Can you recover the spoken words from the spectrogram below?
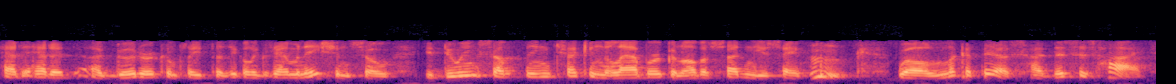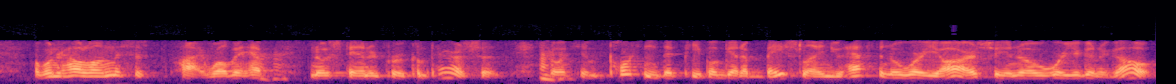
had had a, a good or complete physical examination. So you're doing something, checking the lab work, and all of a sudden you say, hmm, well, look at this. This is high. I wonder how long this is high. Well, they have no standard for comparison. So it's important that people get a baseline. You have to know where you are so you know where you're going to go.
